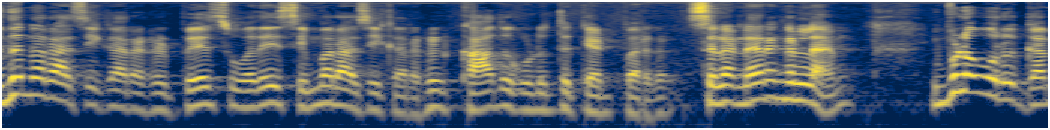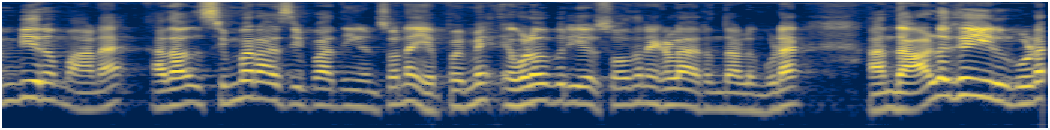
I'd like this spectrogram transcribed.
மிதுன ராசிக்காரர்கள் பேசுவதை சிம்ம ராசிக்காரர்கள் காது கொடுத்து கேட்பார்கள். சில நேரங்களில் இவ்வளோ ஒரு கம்பீரமான அதாவது சிம்ம ராசி பார்த்தீங்கன்னு சொன்னால் எப்போவுமே எவ்வளோ பெரிய சோதனைகளாக இருந்தாலும் கூட அந்த அழுகையில் கூட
